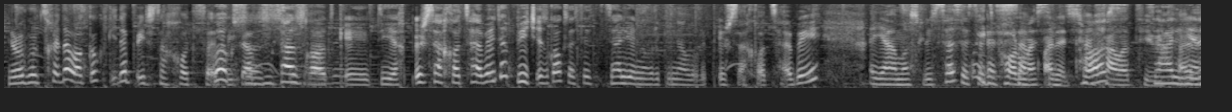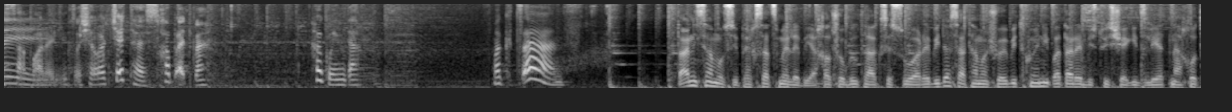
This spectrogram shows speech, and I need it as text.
როგორც ხედავ, აქ გვაქვს კიდე პირსახოცები და საზღავთ კი, დიახ, პირსახოცები და ბიჭის გვაქვს ესეთი ძალიან ორიგინალური პირსახოცები. აი ამოსვლისას ესეთ რა ფორმას საყვარელი, იცავს. თან ხალათი ძალიან ვიქარი. საყვარელი. შევარჩიეთ ეს, ხო პეტრე? ხო გვინდა. მაგ წანს? ტანისამოსი ფეხსაცმელები, ახალშობილთა აქსესუარები და სათამაშოები თქვენი პატარებისთვის შეგიძლიათ ნახოთ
